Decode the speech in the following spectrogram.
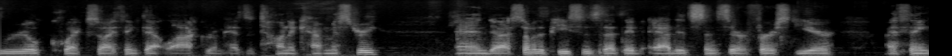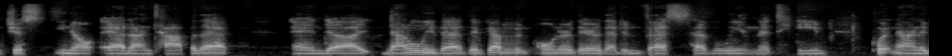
real quick. So I think that locker room has a ton of chemistry, and uh, some of the pieces that they've added since their first year, I think just you know add on top of that. And uh, not only that, they've got an owner there that invests heavily in the team, putting on a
